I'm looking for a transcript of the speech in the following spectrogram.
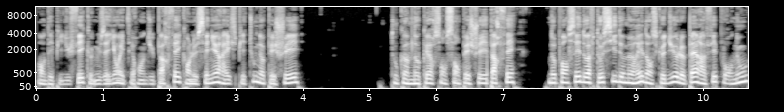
en dépit du fait que nous ayons été rendus parfaits quand le Seigneur a expié tous nos péchés. Tout comme nos cœurs sont sans péché et parfaits, nos pensées doivent aussi demeurer dans ce que Dieu le Père a fait pour nous.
